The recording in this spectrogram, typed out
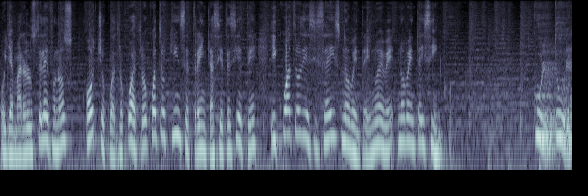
o llamar a los teléfonos 844 415 3077 y 416-9995. Cultura.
